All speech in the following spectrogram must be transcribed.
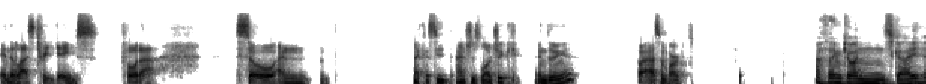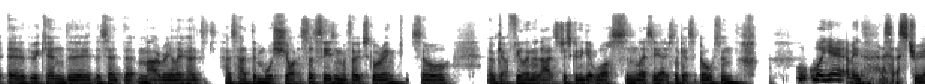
in the last three games for that. So and i can see Ange's logic in doing it but it hasn't worked I think on Sky uh, the weekend uh, they said that Matt O'Riley has has had the most shots this season without scoring. So I've got a feeling that that's just going to get worse unless he actually gets a goal soon. Well, yeah, I mean that's true.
